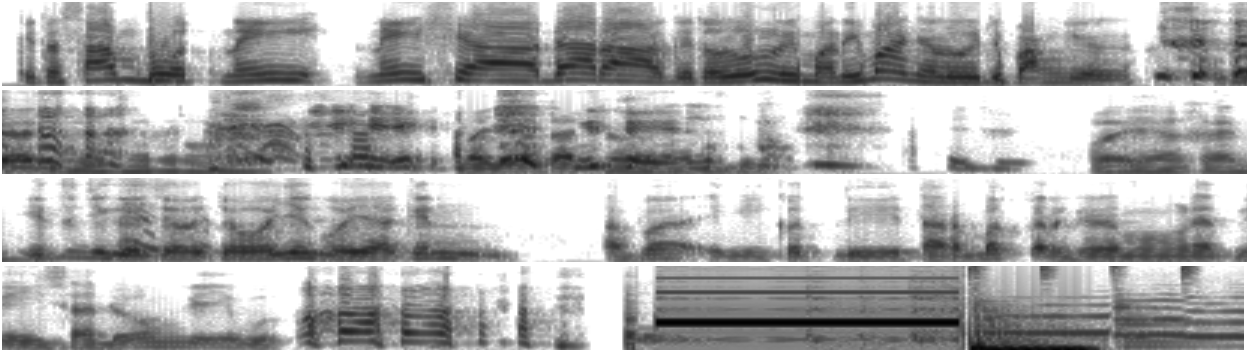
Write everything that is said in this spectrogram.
kita sambut. Nih, Nesha, Dara gitu. Lu lima-limanya lu dipanggil. Banyak kan dong. Banyak kan. Itu juga cowok-cowoknya gue yakin apa yang ikut di Tarbak gara-gara mau ngeliat Neisa doang kayaknya, Bu.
